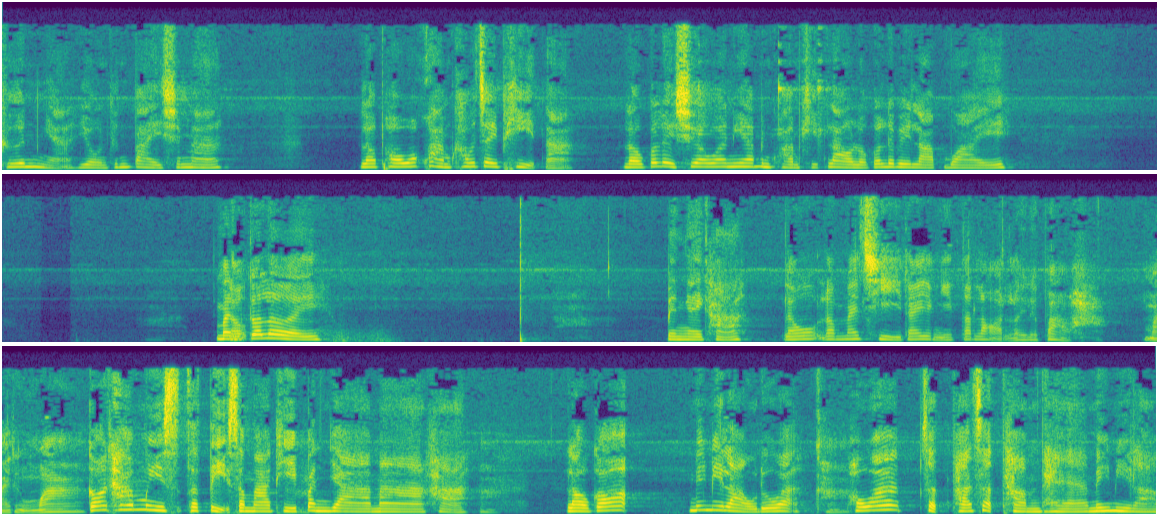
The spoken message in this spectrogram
ขึ้นไงโยนขึ้นไปใช่ไหมแล้วเพราะว่าความเข้าใจผิดอะ เราก็เลยเชื่อว่าเนี่ยเป็นความคิดเรา เราก็เลยไปรับไว้ มันก็เลย เป็นไงคะ แล้วแล้วแม่ชีได้อย่างนี้ตลอดเลยหรือเปล่าคะหมายถึงว่า ก็ถ้ามีสติสมาธิปัญญามาค่ะ เราก็ไม่มีเราด้วย เพราะว่าสัตพระสัตธรรมแท้ไม่มีเรา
